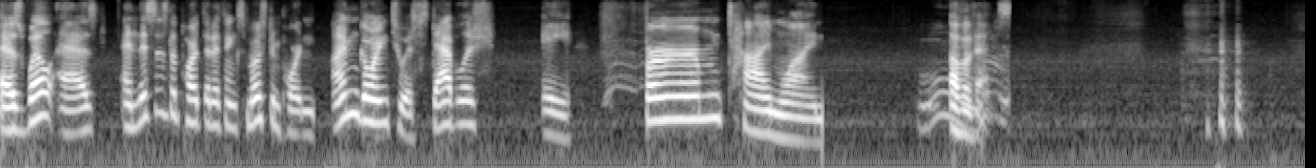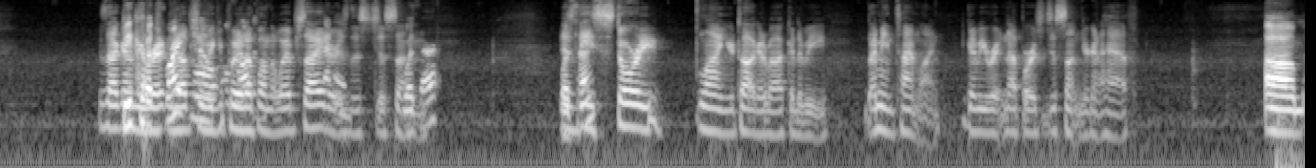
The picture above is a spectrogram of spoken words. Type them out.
as well as, and this is the part that I think is most important, I'm going to establish a firm timeline of events. Is that going to be written right up so we can put it up on the website, or is this just something? What's that? Is that? the storyline you're talking about going to be? I mean, timeline going to be written up, or is it just something you're going to have? Um,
